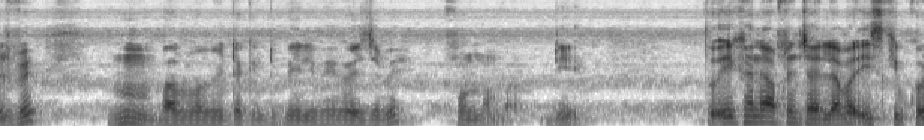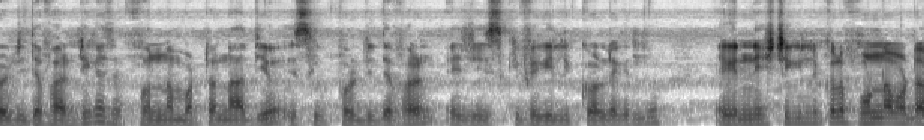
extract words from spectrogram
আসবে। হুম, ভালোভাবে এটা কিন্তু ভেরিফাই হয়ে যাবে ফোন নাম্বার দিয়ে। তো এখানে আপনি চাইলে আবার স্কিপ করে দিতে পারেন, ঠিক আছে? ফোন নাম্বারটা না দিয়েও স্কিপ করে দিতে পারেন। এই যে স্কিপে ক্লিক করলে কিন্তু এখানে নেক্সটে ক্লিক করলে ফোন নাম্বারটা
